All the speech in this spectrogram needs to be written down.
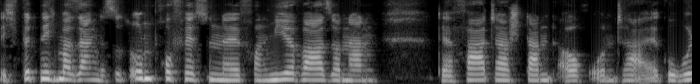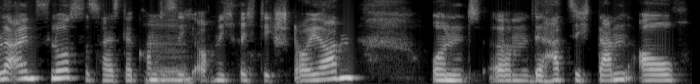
ich würde nicht mal sagen, dass es unprofessionell von mir war, sondern der Vater stand auch unter Alkoholeinfluss. Das heißt, er konnte Mhm. sich auch nicht richtig steuern. Und ähm, der hat sich dann auch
